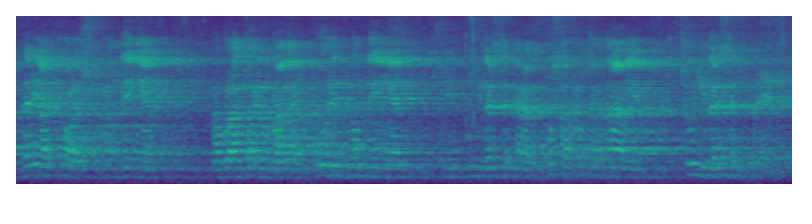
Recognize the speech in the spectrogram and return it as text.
Imperial College w Londynie, Laboratorium Badań Kury w Londynie, Uniwersytet Erasmusa w Rotterdamie czy Uniwersytet w Brecie.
